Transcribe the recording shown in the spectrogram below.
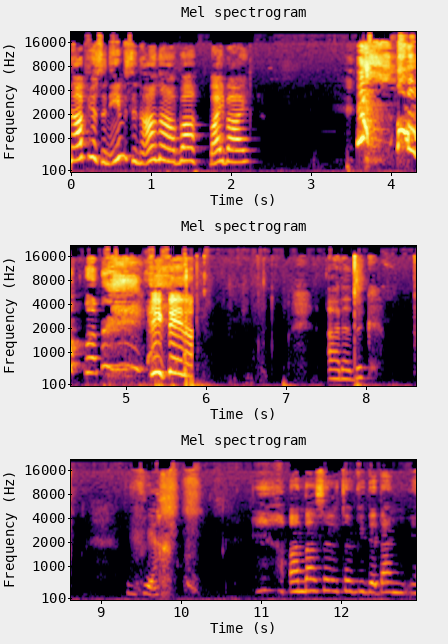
ne yapıyorsun? İyi misin? Ana baba. Bay bay. Bekleyin. Aradık. Uf ya. Ondan sonra tabii dedem, e,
